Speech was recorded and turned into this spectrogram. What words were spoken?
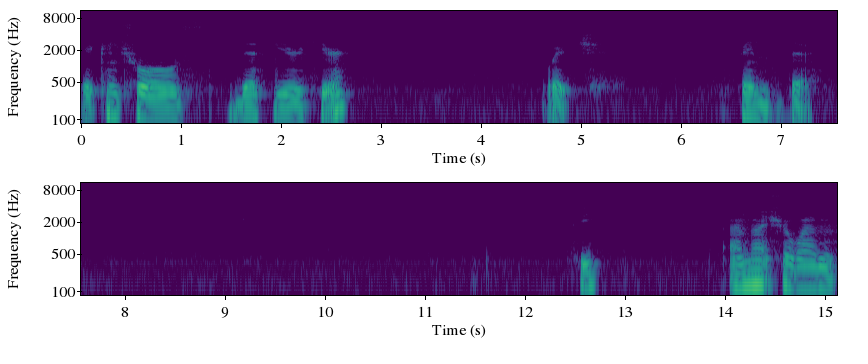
It controls this gear here, which spins this. See? I'm not sure why there's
